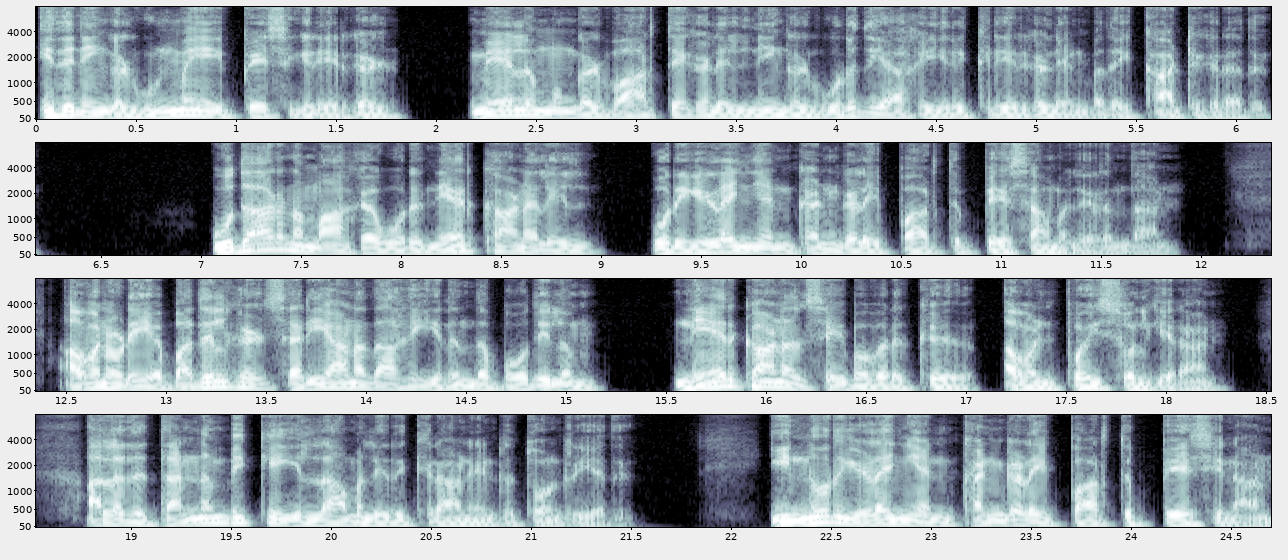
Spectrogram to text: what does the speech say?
இது நீங்கள் உண்மையை பேசுகிறீர்கள் மேலும் உங்கள் வார்த்தைகளில் நீங்கள் உறுதியாக இருக்கிறீர்கள் என்பதை காட்டுகிறது. உதாரணமாக ஒரு நேர்காணலில் ஒரு இளைஞன் கண்களை பார்த்து பேசாமல் இருந்தான். அவனுடைய பதில்கள் சரியானதாக இருந்த போதிலும் நேர்காணல் செய்பவருக்கு அவன் பொய் சொல்கிறான் அல்லது தன்னம்பிக்கை இல்லாமல் இருக்கிறான் என்று தோன்றியது. இன்னொரு இளைஞன் கண்களை பார்த்து பேசினான்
